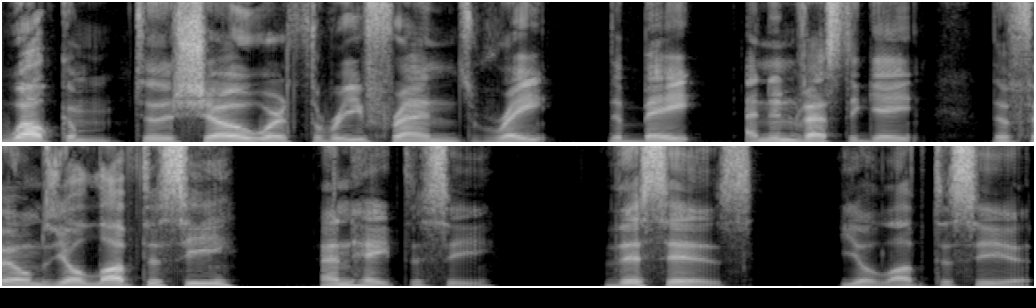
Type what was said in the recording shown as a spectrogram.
Welcome to the show where three friends rate, debate, and investigate the films you'll love to see and hate to see. This is You'll Love to See It.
